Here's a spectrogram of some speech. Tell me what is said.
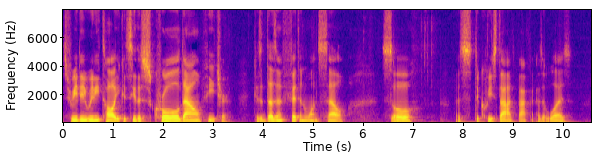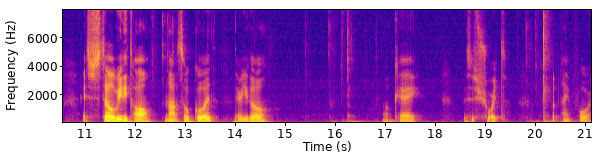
it's really, really tall, you can see the scroll down feature because it doesn't fit in one cell. So let's decrease that back as it was. It's still really tall, not so good. There you go. Okay, this is short, but 9.4,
